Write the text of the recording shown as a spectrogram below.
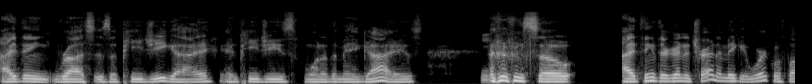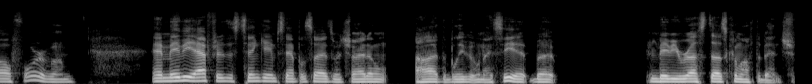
I think Russ is a PG guy, and PG's one of the main guys. Mm-hmm. so I think they're going to try to make it work with all four of them. And maybe after this 10 game sample size, which I don't, I'll have to believe it when I see it, but maybe Russ does come off the bench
